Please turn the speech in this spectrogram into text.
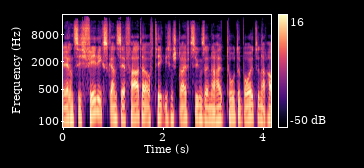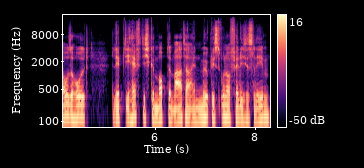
Während sich Felix, ganz der Vater, auf täglichen Streifzügen seine halbtote Beute nach Hause holt, lebt die heftig gemobbte Martha ein möglichst unauffälliges Leben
